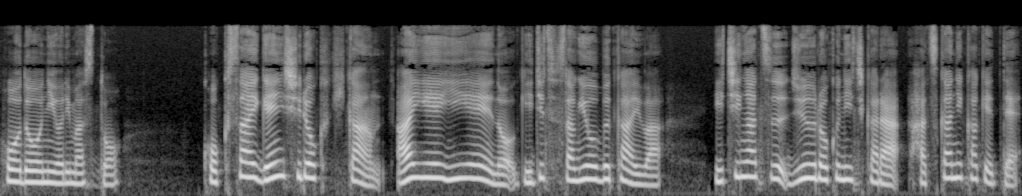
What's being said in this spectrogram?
報道によりますと、国際原子力機関 IAEA の技術作業部会は1月16日から20日にかけて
